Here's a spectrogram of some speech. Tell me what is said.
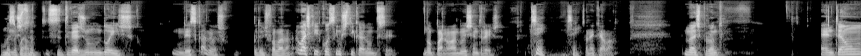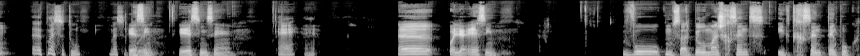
Mas se, se, tiveres um 2 desse caso, eu acho que podemos falar. Eu acho que conseguimos esticar um terceiro. Não, pá, não há dois sem três. Sim, sim. Só naquela. Mas pronto. Então. Uh, começa tu. Começa é tu, assim. É assim sem. É, é. Uh, olha, é assim. Vou começar pelo mais recente e que de recente tem pouco.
